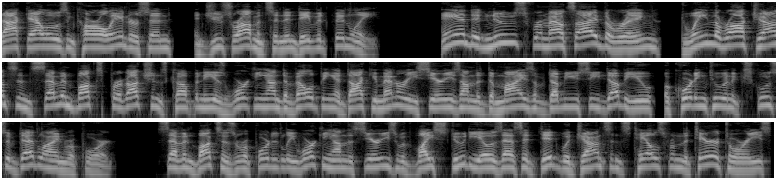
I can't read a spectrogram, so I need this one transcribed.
Doc Gallows and Karl Anderson, and Juice Robinson and David Finlay. And in news from outside the ring, Dwayne The Rock Johnson's Seven Bucks Productions Company is working on developing a documentary series on the demise of WCW, according to an exclusive deadline report. Seven Bucks is reportedly working on the series with Vice Studios as it did with Johnson's Tales from the Territories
